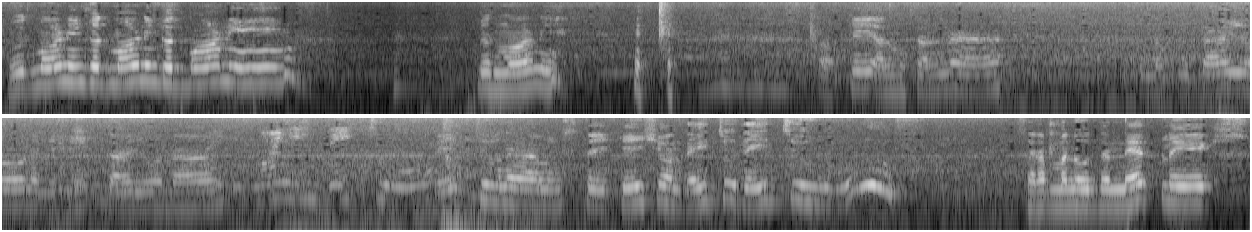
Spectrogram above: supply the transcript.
Good morning, good morning, good morning. Good morning. okay, almusal na. Ito na po tayo. Nagising tayo ng Good morning, day 2. day 2 ng aming staycation. Day 2, day 2. Woo! Sarap manood ng Netflix.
